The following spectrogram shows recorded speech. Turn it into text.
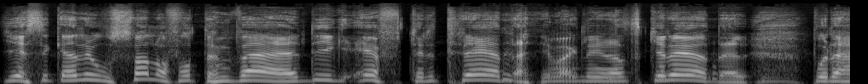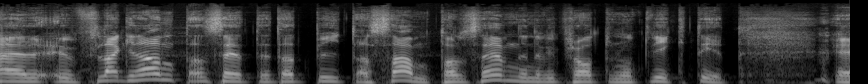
Jessica Rosvall har fått en värdig efterträdare i Magdalena Skröder på det här eh, flagranta sättet att byta samtalsämne när vi pratar om något viktigt. Eh,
